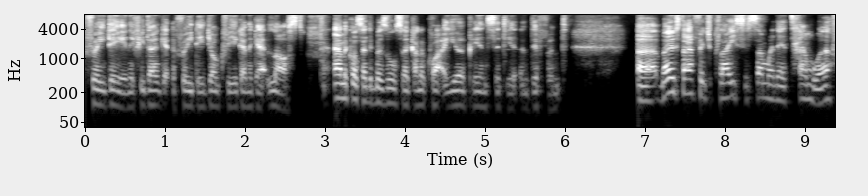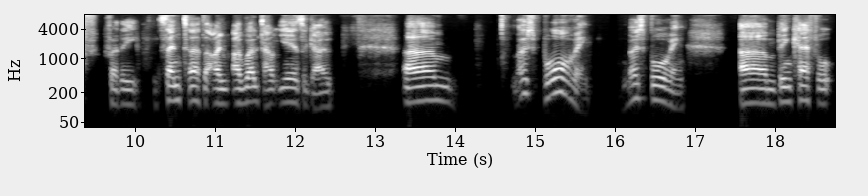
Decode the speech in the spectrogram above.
3D, and if you don't get the 3D geography, you're going to get lost. And of course, Edinburgh is also kind of quite a European city and different. Uh, most average place is somewhere near Tamworth for the centre that I, I, worked out years ago. Um, most boring, most boring. Um, being careful,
